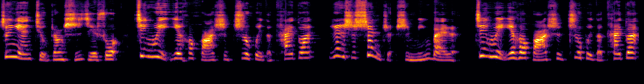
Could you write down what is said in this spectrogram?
箴言九章十节说：“敬畏耶和华是智慧的开端。”认识圣者是明白人，敬畏耶和华是智慧的开端；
